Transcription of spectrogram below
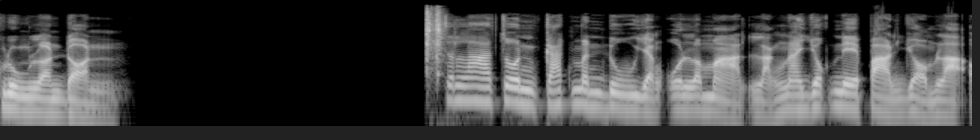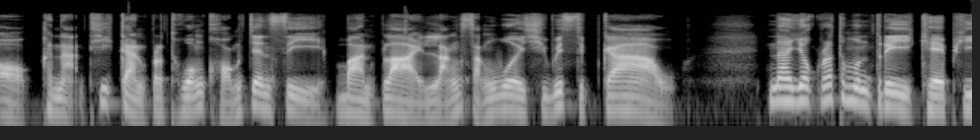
กรุงลอนดอน จลาจนกัดมันดูอย่างโอลหมาดหลังนายกเนปาลยอมลาออกขณะที่การประท้วงของเจนซีบานปลายหลังสังเวยชีวิต 19 นายกรัฐมนตรีเคพี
